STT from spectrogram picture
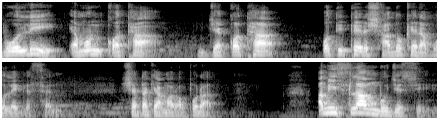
বলি এমন কথা যে কথা অতীতের সাধকেরা বলে গেছেন সেটাকে আমার অপরাধ? আমি ইসলাম বুঝেছি।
